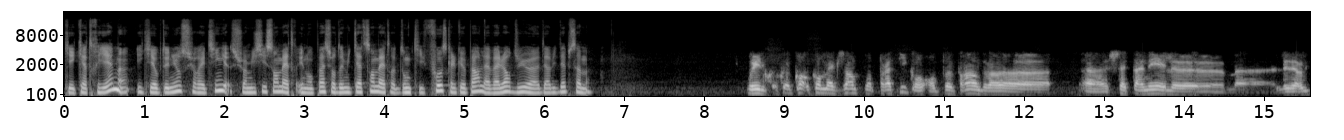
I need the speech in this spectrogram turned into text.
qui est quatrième et qui a obtenu sur rating sur 1600 mètres et non pas sur 2400 mètres, donc qui fausse quelque part la valeur du derby d'Epsom. Oui, comme exemple pratique, on peut prendre euh, euh, cette année le, le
